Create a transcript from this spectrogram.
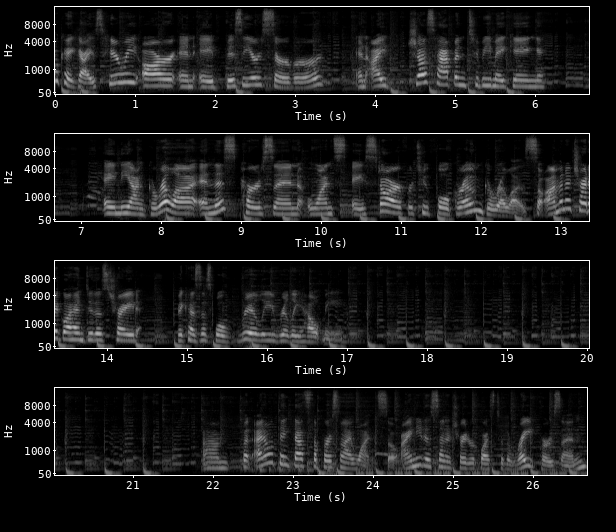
Okay guys, here we are in a busier server and I just happened to be making a neon gorilla and this person wants a star for two full grown gorillas. So I'm to try to go ahead and do this trade because this will really, really help me. Um, but I don't think that's the person I want, so I need to send a trade request to the right person.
